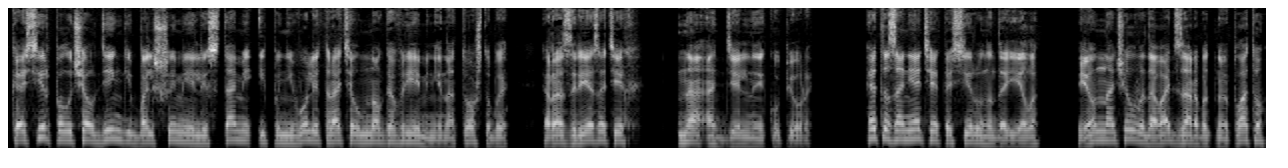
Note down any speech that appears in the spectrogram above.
Кассир получал деньги большими листами и поневоле тратил много времени на то, чтобы разрезать их на отдельные купюры. Это занятие кассиру надоело, и он начал выдавать заработную плату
